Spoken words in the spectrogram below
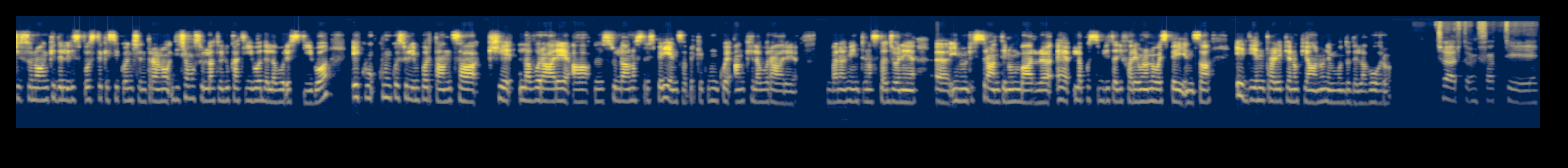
ci sono anche delle risposte che si concentrano, diciamo, sul lato educativo del lavoro estivo e co- comunque sull'importanza che lavorare ha eh, sulla nostra esperienza, perché comunque anche lavorare banalmente una stagione eh, in un ristorante, in un bar, è la possibilità di fare una nuova esperienza e di entrare piano piano nel mondo del lavoro. Certo, infatti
